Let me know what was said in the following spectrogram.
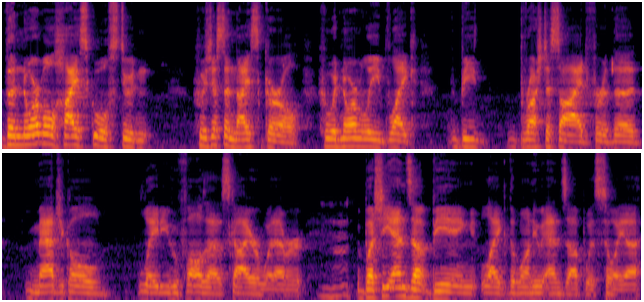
the normal high school student who's just a nice girl who would normally like be brushed aside for the magical lady who falls out of the sky or whatever. hmm But she ends up being like the one who ends up with Soya,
